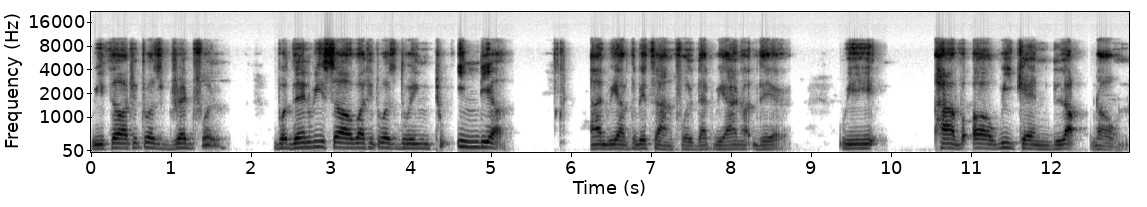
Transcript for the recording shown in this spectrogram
We thought it was dreadful, but then we saw what it was doing to India. And we have to be thankful that we are not there. We have a weekend lockdown,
